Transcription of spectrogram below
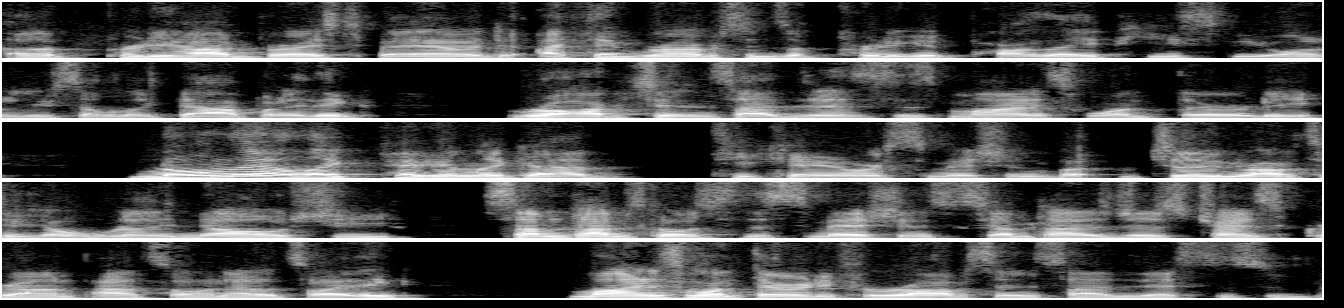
a pretty high price to pay. I think Robertson's a pretty good parlay piece if you want to do something like that. But I think Robertson inside this is minus one thirty. Normally, I like picking like a TKO or submission, but Jillian Robertson, you don't really know. She sometimes goes to the submission, sometimes just tries to ground pound someone out. So I think minus one thirty for Robertson inside this would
